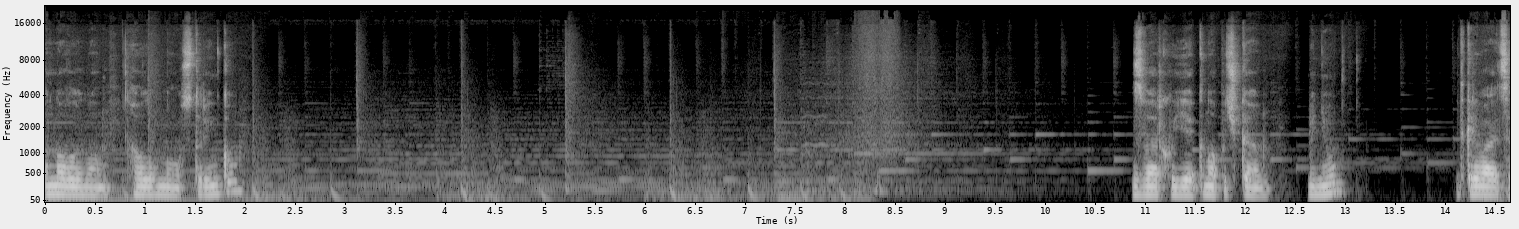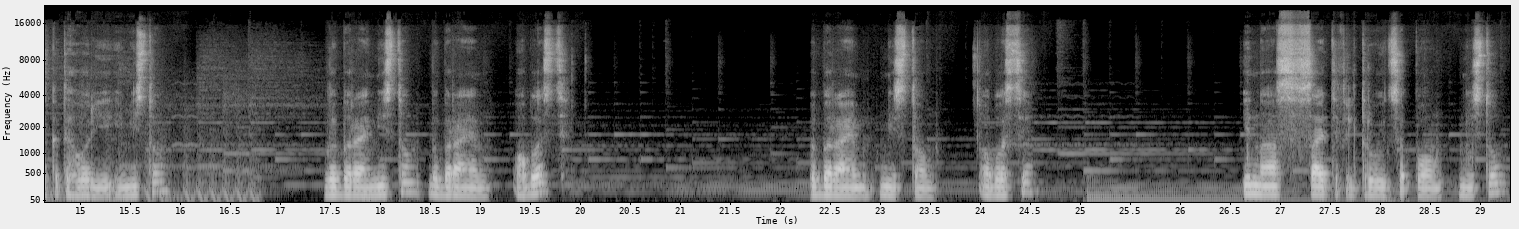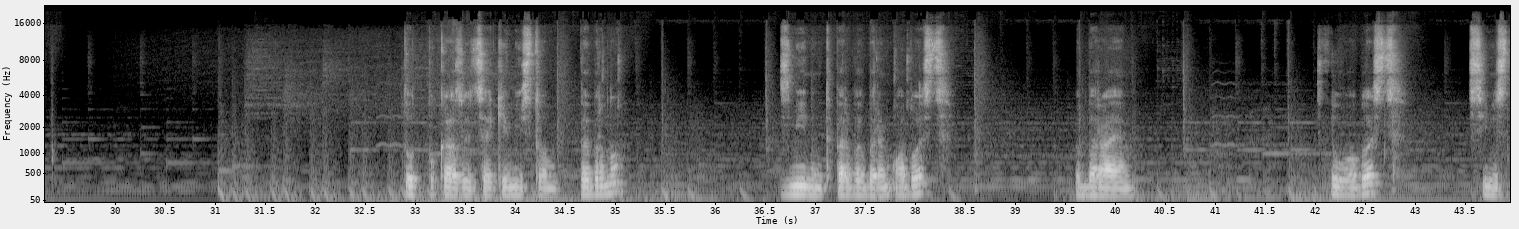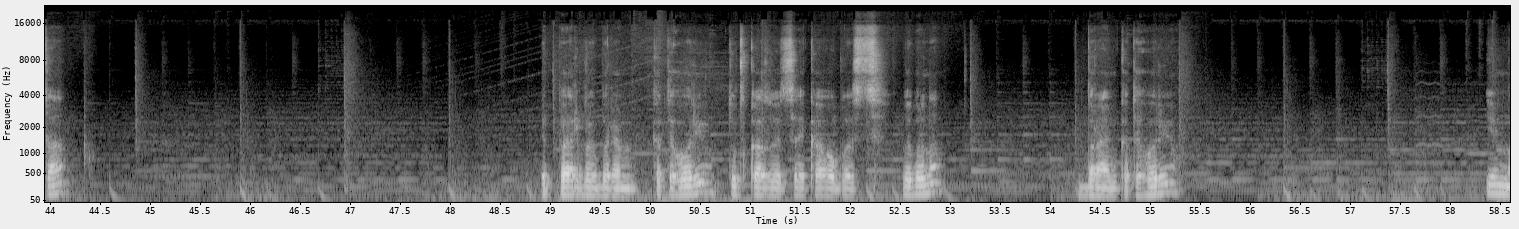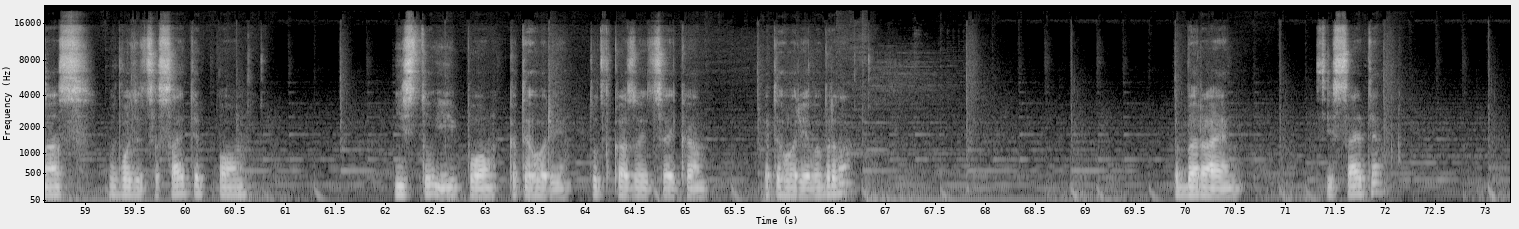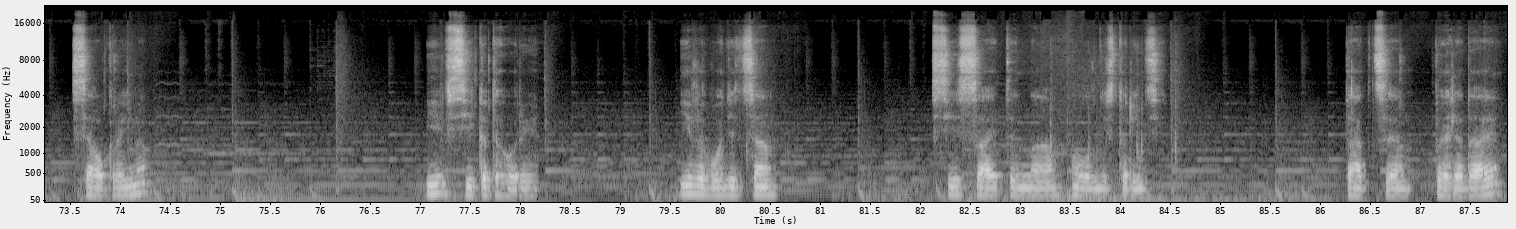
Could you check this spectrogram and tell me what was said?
Оновлено головну сторінку. Зверху є кнопочка меню. Відкриваються категорії і місто. Вибираємо місто, вибираємо область. Вибираємо місто області. І нас сайти фільтруються по місту. Тут показується, яке місто вибрано. Змінимо, тепер виберемо область. Вибираємо всю область, всі міста. Тепер виберемо категорію. Тут вказується, яка область вибрана. Вибираємо категорію. І в нас вводяться сайти по місту і по категорії. Тут вказується, яка категорія вибрана. Вибираємо ці сайти. Вся Україна. І всі категорії. І виводяться всі сайти на головній сторінці. Так це виглядає.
